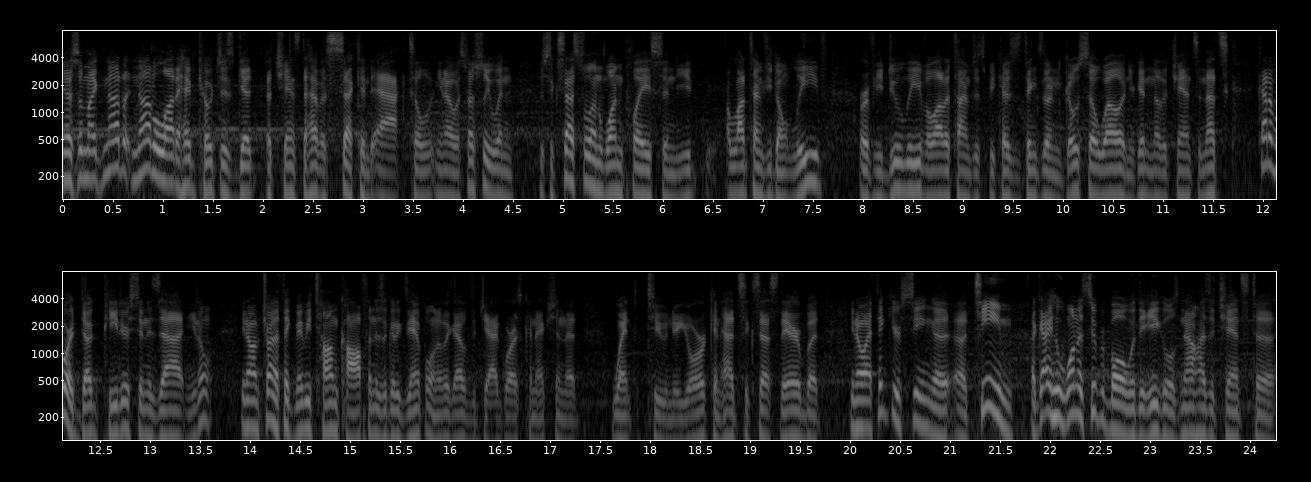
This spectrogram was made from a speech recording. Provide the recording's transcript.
Yeah, so Mike, not not a lot of head coaches get a chance to have a second act, to, you know, especially when you're successful in one place and you, a lot of times you don't leave, or if you do leave, a lot of times it's because things don't go so well and you're getting another chance, and that's kind of where Doug Pederson is at. You don't, you know, I'm trying to think. Maybe Tom Coughlin is a good example, another guy with the Jaguars connection that went to New York and had success there. But you know, I think you're seeing a, a team, a guy who won a Super Bowl with the Eagles, now has a chance to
